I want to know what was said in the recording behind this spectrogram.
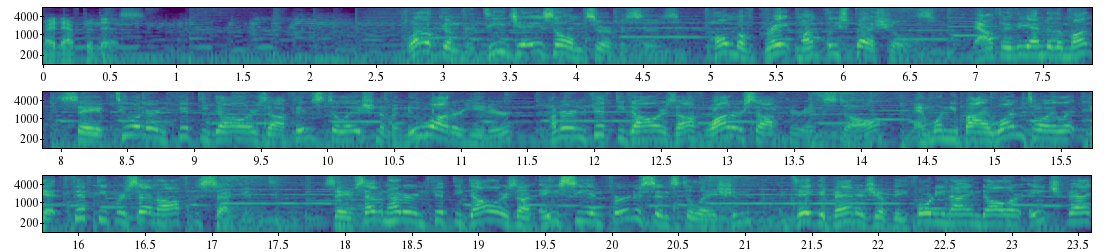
right after this. Welcome to DJ's Home Services, home of great monthly specials. Now through the end of the month, save $250 off installation of a new water heater, $150 off water softener install, and when you buy one toilet, get 50% off the second. Save $750 on AC and furnace installation and take advantage of the $49 HVAC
